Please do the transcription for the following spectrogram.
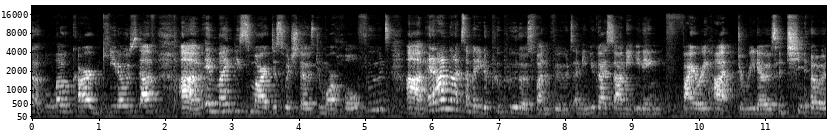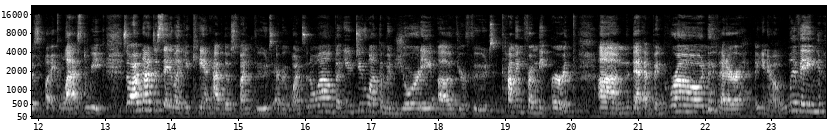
low carb keto stuff, um, it might be smart to switch those to more whole foods. Um, and I'm not somebody to poo poo those fun foods. I mean, you guys saw me eating fiery hot Doritos and Cheetos like last week. So I'm not to say like you can't have those fun foods every once in a while, but you do want the majority of your foods coming from the earth um, that have been grown, that are, you know, living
